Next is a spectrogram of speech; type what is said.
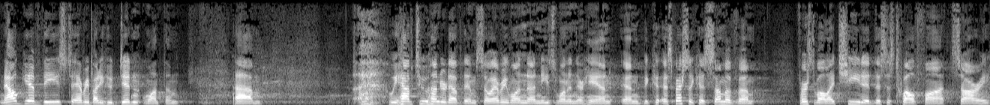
now give these to everybody who didn't want them. Um, we have 200 of them, so everyone uh, needs one in their hand, and because, especially because some of them, first of all, I cheated. This is 12 font. Sorry,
